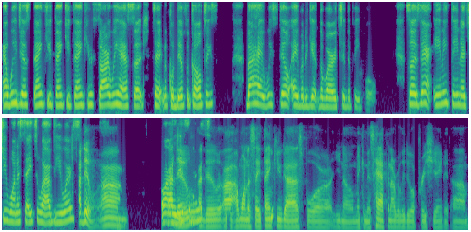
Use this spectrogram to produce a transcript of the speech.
And we just thank you, thank you, thank you. Sorry we had such technical difficulties, but hey, we still able to get the word to the people. So, is there anything that you want to say to our viewers? I do. Um, I do. I do. I, I want to say thank you guys for you know making this happen. I really do appreciate it. Um,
